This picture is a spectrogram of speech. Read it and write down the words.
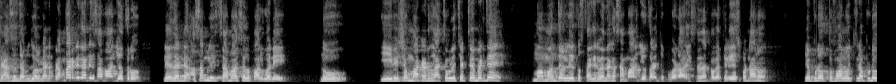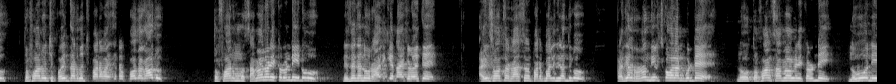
శాసనసభ జోలకండి బ్రహ్మారెడ్డి గారిని సమాధానం చేతులు. లేదంటే అసెంబ్లీ సమావేశాల్లో పాల్గొని నువ్వు ఈ విషయం మాట్లాడుతూ అసెంబ్లీ చర్చ పెడితే మా మంత్రులు నీకు తగిన విధంగా సమాన చెబుతారని చెప్పి కూడా ఈ సందర్భంగా తెలియజేసుకున్నాను. ఎప్పుడో తుఫాన్లు వచ్చినప్పుడు తుఫాను వచ్చి పోయిన తర్వాత వచ్చి పరామర్శించడం పోత కాదు. తుఫాను సమయంలోనే ఇక్కడ ఉండి నువ్వు నిజంగా నువ్వు రాజకీయ నాయకుడు అయితే ఐదు సంవత్సరాలు రాష్ట్రాన్ని పరిపాలించినందుకు ప్రజల రుణం తీర్చుకోవాలనుకుంటే నువ్వు తుఫాన్ సమయంలో ఇక్కడ ఉండి నువ్వు నీ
